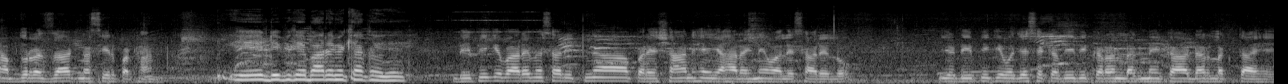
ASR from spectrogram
अब्दुल रज़ाक नसीर पठान। ये डीपी के बारे में क्या कहेंगे डीपी के बारे में सर इतना परेशान है यहाँ रहने वाले सारे लोग। ये डीपी की वजह से कभी भी करंट लगने का डर लगता है।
